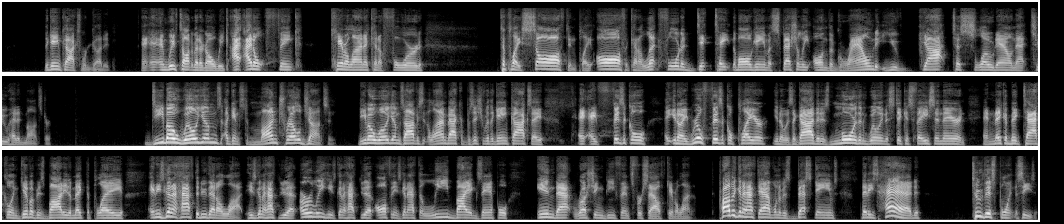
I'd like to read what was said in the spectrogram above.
the Gamecocks were gutted. And, and we've talked about it all week. I, I don't think Carolina can afford to play soft and play off and kind of let Florida dictate the ball game, especially on the ground. You've got to slow down that two headed monster. Debo Williams against Montrell Johnson. Debo Williams, obviously the linebacker position for the Gamecocks, a, a, a physical, you know, a real physical player. You know, is a guy that is more than willing to stick his face in there and and make a big tackle and give up his body to make the play. And he's going to have to do that a lot. He's going to have to do that early. He's going to have to do that often. He's going to have to lead by example in that rushing defense for South Carolina. Probably going to have to have one of his best games that he's had to this point in the season.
